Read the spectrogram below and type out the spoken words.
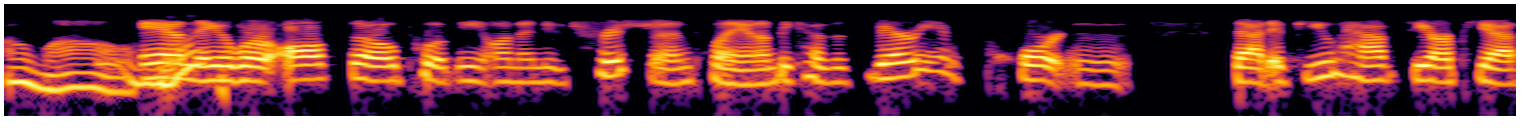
Oh, wow. And What? they were also put me on a nutrition plan because it's very important that if you have CRPS,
